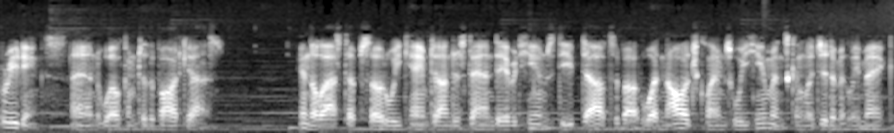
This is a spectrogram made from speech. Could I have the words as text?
Greetings, and welcome to the podcast. In the last episode, we came to understand David Hume's deep doubts about what knowledge claims we humans can legitimately make.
